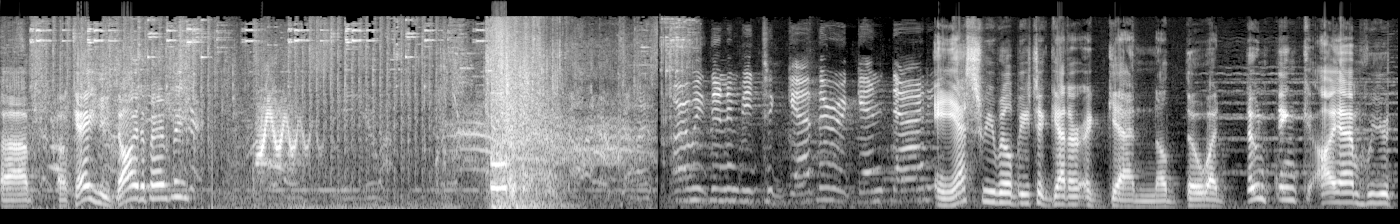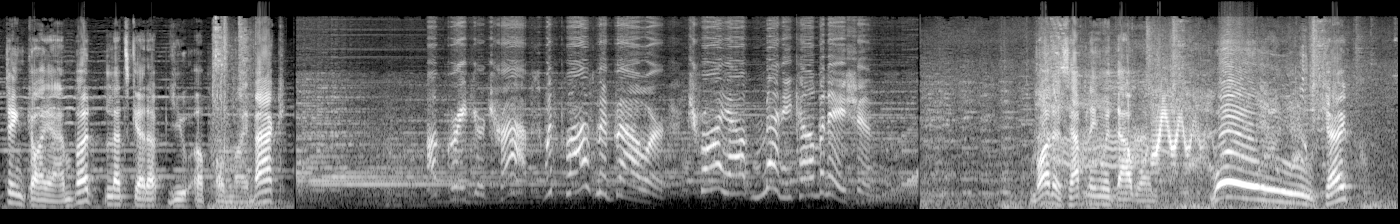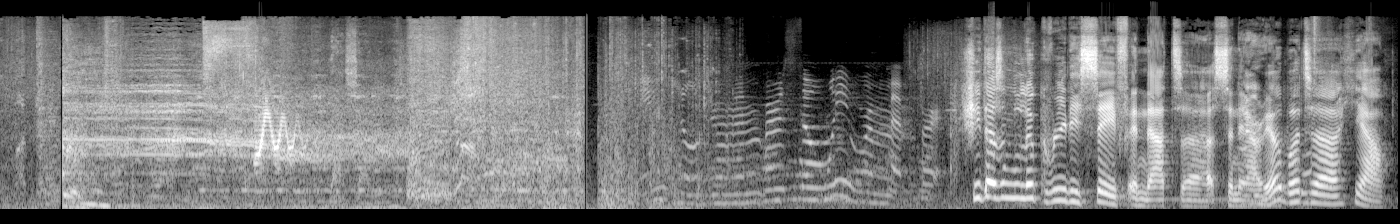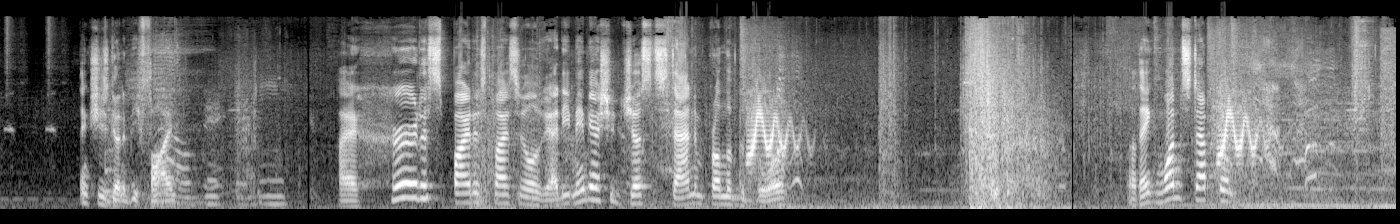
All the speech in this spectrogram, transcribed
Um, okay, he died apparently. Are we gonna be together again, Daddy? Yes, we will be together again, although I don't think I am who you think I am, but let's get up you up on my back. Upgrade your traps with plasmid power. Try out many combinations. What is happening with that one? Whoa, okay. She doesn't look really safe in that uh, scenario, but uh, yeah. I think she's gonna be fine. I heard a spider splicer already. Maybe I should just stand in front of the door. I think one step then...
